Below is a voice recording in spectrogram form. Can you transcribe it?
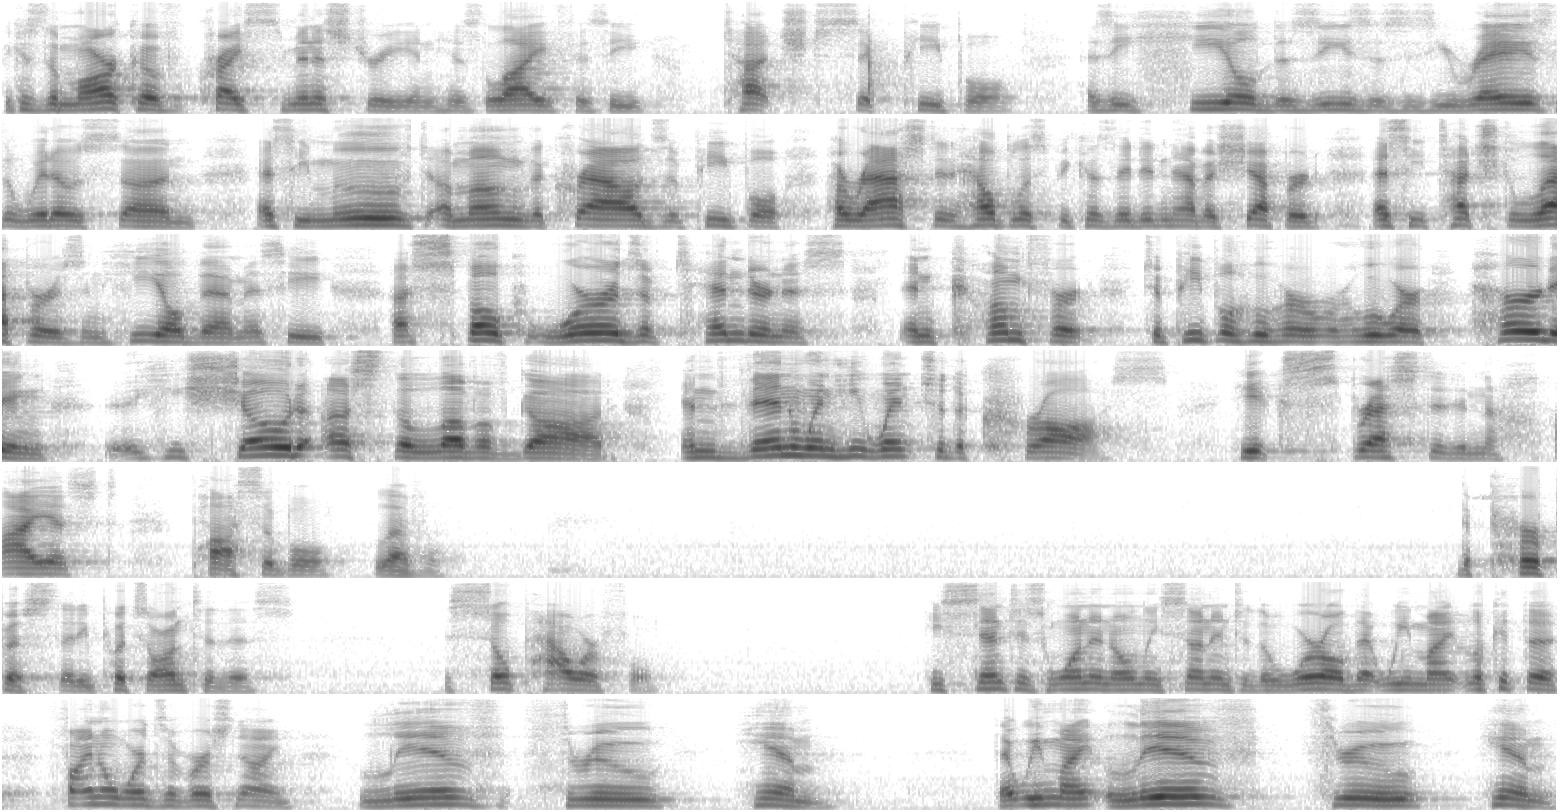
Because the mark of Christ's ministry in his life as he touched sick people, as he healed diseases, as he raised the widow's son, as he moved among the crowds of people harassed and helpless because they didn't have a shepherd, as he touched lepers and healed them, as he uh, spoke words of tenderness and comfort to people who were, who were hurting. He showed us the love of God. And then when he went to the cross, he expressed it in the highest possible level. The purpose that he puts onto this is so powerful. He sent his one and only Son into the world that we might, look at the final words of verse 9, live through him. That we might live through him.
